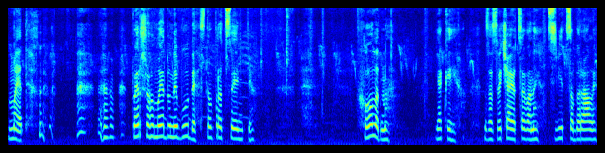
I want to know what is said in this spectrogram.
мед. Першого меду не буде 100%. Холодно, який. Зазвичай це вони цвіт забирали.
